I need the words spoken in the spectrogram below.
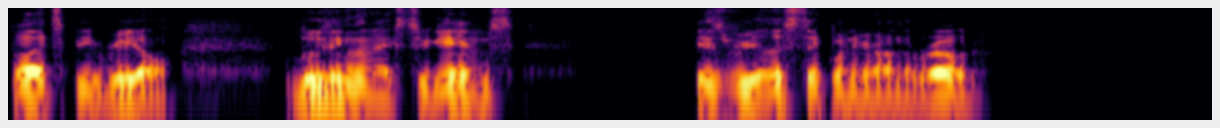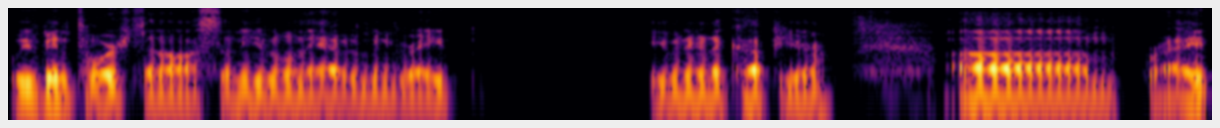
but let's be real. Losing the next two games is realistic when you're on the road. We've been torched in Austin, even when they haven't been great, even in a cup year. Um, right.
